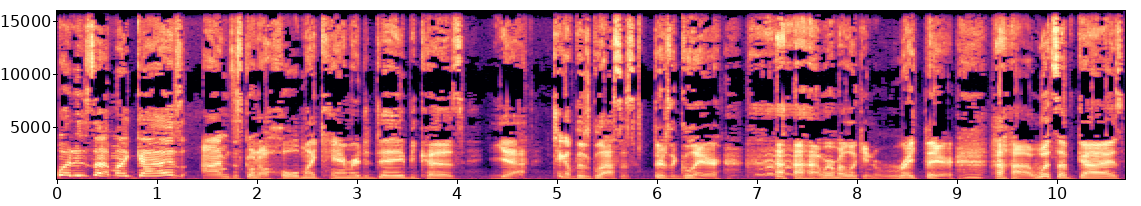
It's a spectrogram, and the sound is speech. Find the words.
What is that, my guys? I'm just gonna hold my camera today because, yeah, take off those glasses. There's a glare. Where am I looking? Right there. What's up, guys?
